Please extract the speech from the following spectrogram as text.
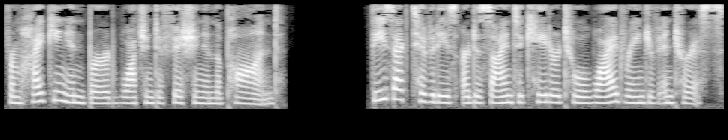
from hiking and bird watching to fishing in the pond. These activities are designed to cater to a wide range of interests,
